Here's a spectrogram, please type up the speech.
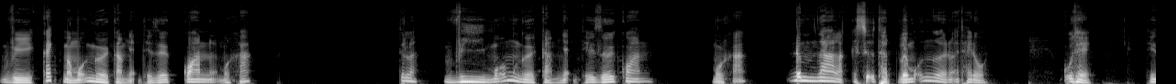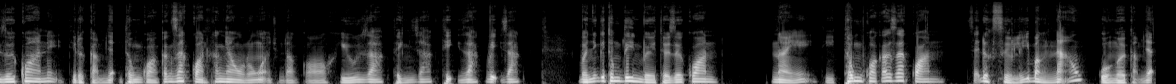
Vì cách mà mỗi người cảm nhận thế giới quan là một khác. Tức là vì mỗi một người cảm nhận thế giới quan một khác đâm ra là cái sự thật với mỗi người nó lại thay đổi. Cụ thể thế giới quan ấy thì được cảm nhận thông qua các giác quan khác nhau đúng không ạ? Chúng ta có khíu giác thính giác thị giác vị giác. Và những cái thông tin về thế giới quan này ấy, thì thông qua các giác quan sẽ được xử lý bằng não của người cảm nhận.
